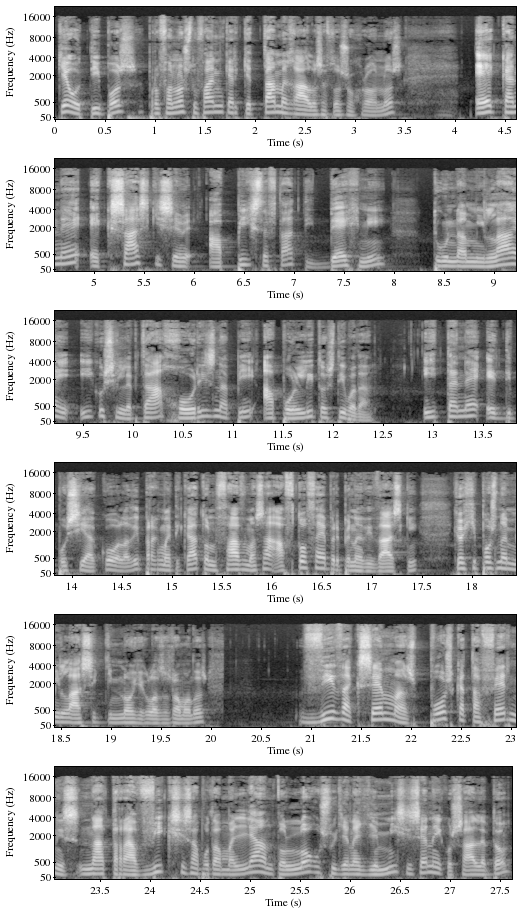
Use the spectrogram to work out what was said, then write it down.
Και ο τύπος, προφανώς του φάνηκε αρκετά μεγάλος αυτός ο χρόνος, έκανε, εξάσκησε απίστευτα την τέχνη του να μιλάει 20 λεπτά χωρίς να πει απολύτως τίποτα. Ήτανε εντυπωσιακό, δηλαδή πραγματικά τον θαύμασα, αυτό θα έπρεπε να διδάσκει και όχι πώς να μιλάσει κοινό και γλώσσας σώματος. Δίδαξέ μας πώς καταφέρνεις να τραβήξεις από τα μαλλιά το λόγο σου για να γεμίσεις ένα 20 λεπτό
